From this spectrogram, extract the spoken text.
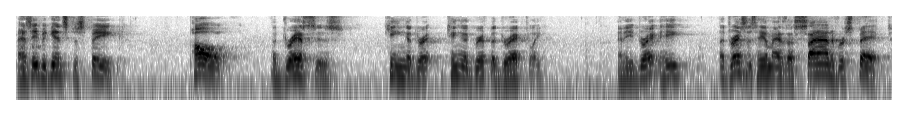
as he begins to speak, Paul addresses King, King Agrippa directly. And he, he addresses him as a sign of respect,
